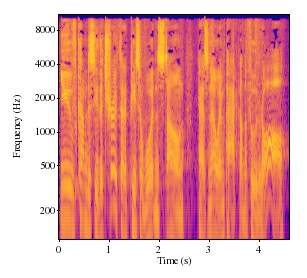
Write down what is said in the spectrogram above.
you've come to see the truth that a piece of wood and stone has no impact on the food at all,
